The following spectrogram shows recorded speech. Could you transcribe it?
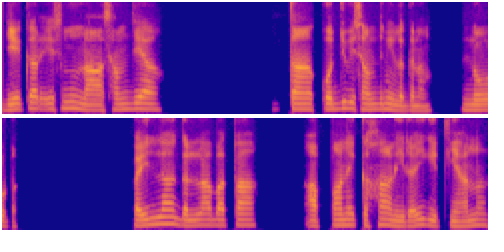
ਜੇਕਰ ਇਸ ਨੂੰ ਨਾ ਸਮਝਿਆ ਤਾਂ ਕੁਝ ਵੀ ਸਮਝ ਨਹੀਂ ਲੱਗਣਾ। ਨੋਟ। ਪਹਿਲਾਂ ਗੱਲਾਂ ਬਾਤਾਂ ਆਪਾਂ ਨੇ ਕਹਾਣੀ ਰਾਹੀਂ ਕੀਤੀਆਂ ਹਨ।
